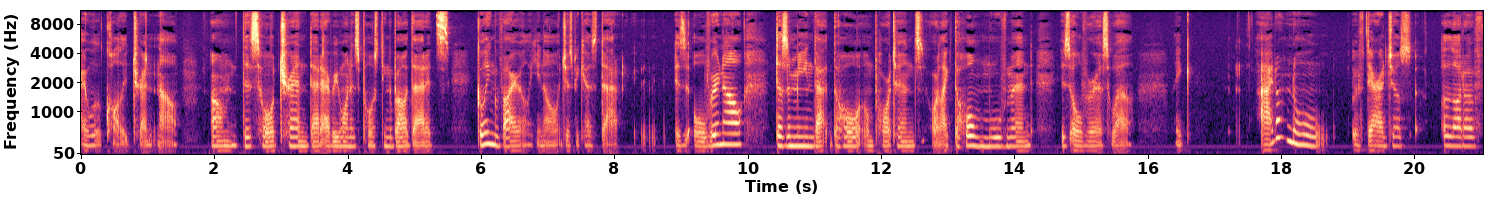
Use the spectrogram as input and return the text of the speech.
I will call it trend now. Um, this whole trend that everyone is posting about that it's going viral, you know, just because that is over now doesn't mean that the whole importance or like the whole movement is over as well. Like I don't know if there are just a lot of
